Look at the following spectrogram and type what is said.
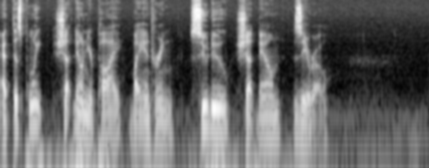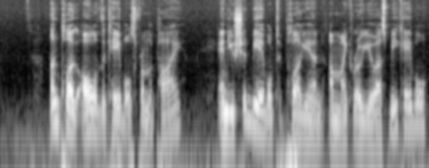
At this point, shut down your Pi by entering sudo shutdown 0. Unplug all of the cables from the Pi, and you should be able to plug in a micro USB cable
